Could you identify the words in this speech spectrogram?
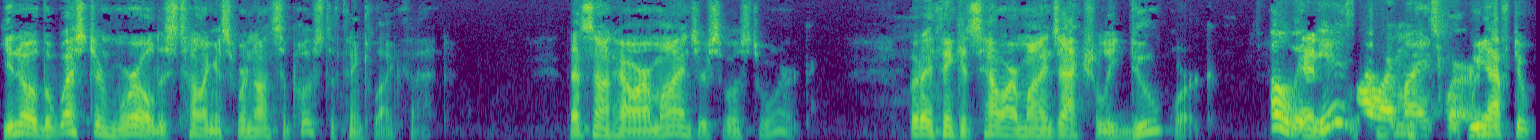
You know, the Western world is telling us we're not supposed to think like that. That's not how our minds are supposed to work. But I think it's how our minds actually do work. Oh, it and is how our minds work. We have to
